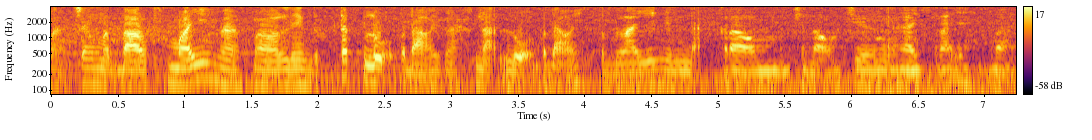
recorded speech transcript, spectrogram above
បាទ ចឹងមកដល់ថ្មីបាទមកលាងទឹកទឹកលក់បដ ாய் បាទដាក់លក់បដ ாய் តម្លៃខ្ញុំដាក់ក្រោមចំណងជើងឲ្យស្រេចបាទ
